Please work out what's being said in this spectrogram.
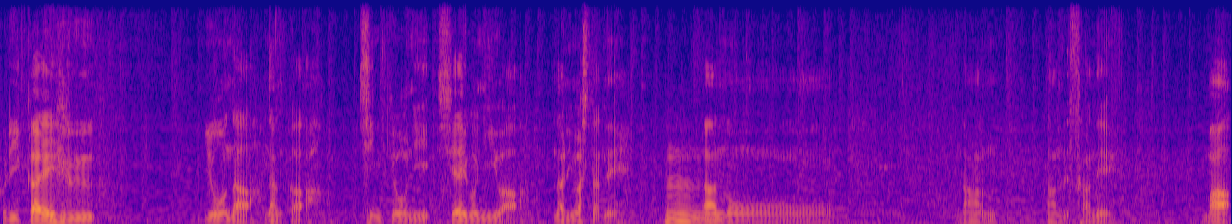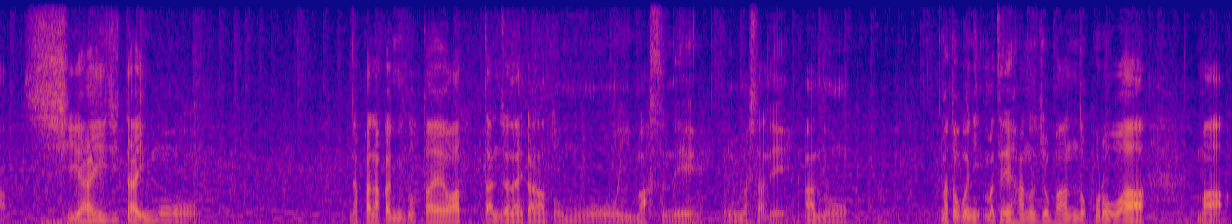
振り返るような、なんか、心境に試合後にはなりましたね。うん、あのー、なんですかね、まあ、試合自体も、なかなか見応えはあったんじゃないかなと思いますね、思いましたね。あのまあ、特に、ま前半の序盤の頃は、まあ、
